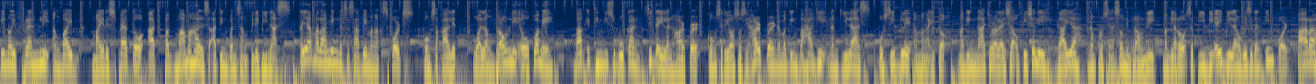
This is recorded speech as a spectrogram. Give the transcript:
Pinoy friendly ang vibe. May respeto at pagmamahal sa ating bansang Pilipinas. Kaya maraming nagsasabi mga sports, kung sakalit walang Brownlee o Kwame, bakit hindi subukan si Daylan Harper? Kung seryoso si Harper na maging bahagi ng gilas, posible ang mga ito. Maging naturalize siya officially gaya ng proseso ni Brownlee. Maglaro sa PBA bilang resident import para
